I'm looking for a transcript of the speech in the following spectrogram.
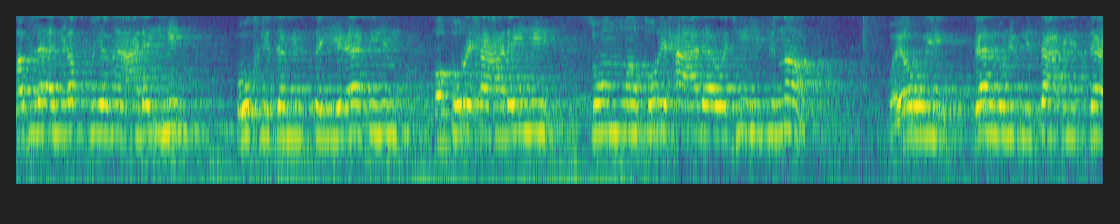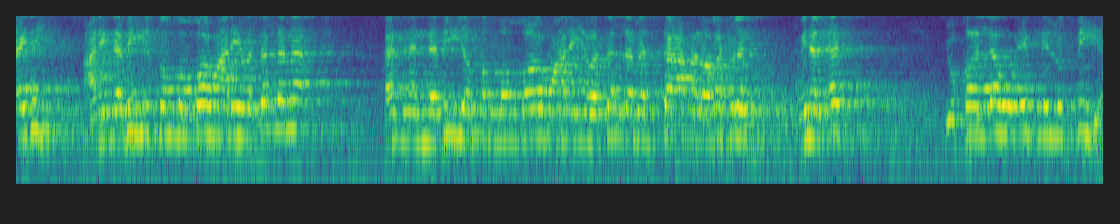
قبل أن يقضي ما عليه أخذ من سيئاتهم فطرح عليه ثم طرح على وجهه في النار. ويروي سهل بن سعد الساعدي عن النبي صلى الله عليه وسلم أن النبي صلى الله عليه وسلم استعمل رجلا من الأسد يقال له ابن اللتبية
